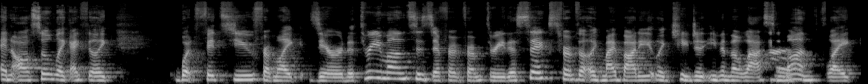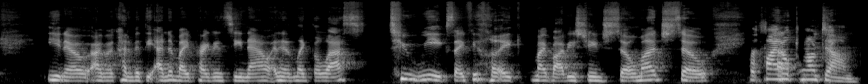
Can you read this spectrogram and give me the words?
and also like I feel like what fits you from like zero to three months is different from three to six. From like my body like changes even the last month. Like you know I'm kind of at the end of my pregnancy now, and in like the last two weeks, I feel like my body's changed so much. So the final uh, countdown.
